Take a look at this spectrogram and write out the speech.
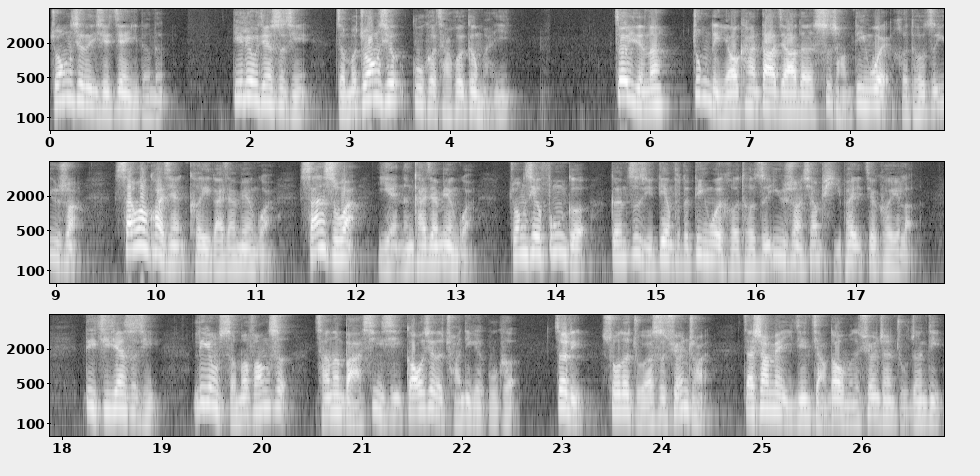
装修的一些建议等等。第六件事情，怎么装修顾客才会更满意？这一点呢，重点要看大家的市场定位和投资预算。三万块钱可以开家面馆，三十万也能开家面馆。装修风格跟自己店铺的定位和投资预算相匹配就可以了。第七件事情，利用什么方式才能把信息高效的传递给顾客？这里说的主要是宣传，在上面已经讲到我们的宣传主阵地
